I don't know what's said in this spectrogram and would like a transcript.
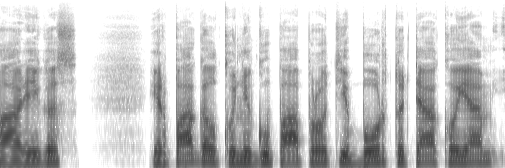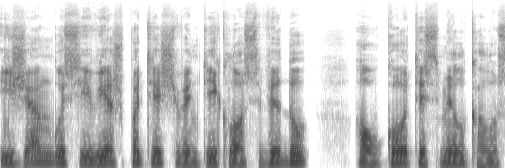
pareigas ir pagal kunigų paprotį burtų teko jam įžengus į viešpatie šventyklos vidų aukoti smilkalus.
